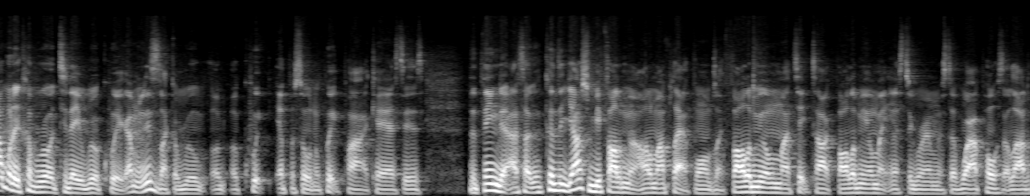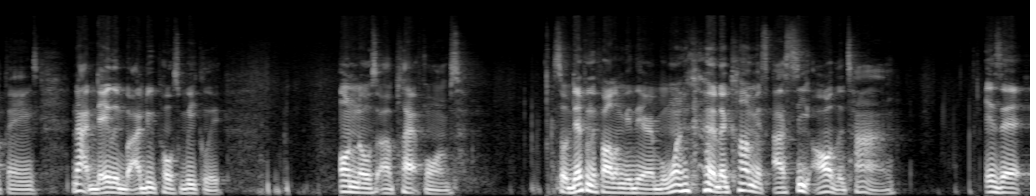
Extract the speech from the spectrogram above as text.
What I want to cover today real quick, I mean, this is like a real, a, a quick episode and a quick podcast is the thing that I talk, because y'all should be following me on all of my platforms. Like follow me on my TikTok, follow me on my Instagram and stuff where I post a lot of things, not daily, but I do post weekly on those uh, platforms. So definitely follow me there. But one of the comments I see all the time is that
